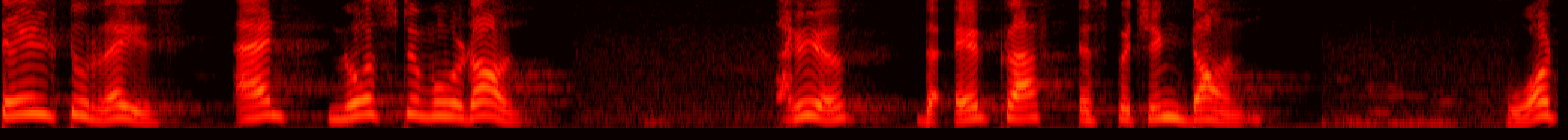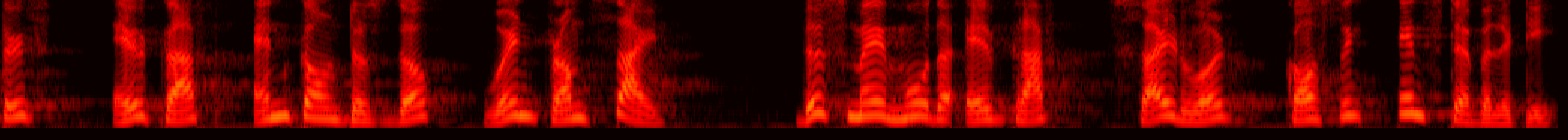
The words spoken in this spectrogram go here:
tail to rise and nose to move down. Here, the aircraft is pitching down. What if aircraft encounters the wind from side? This may move the aircraft sideward causing instability.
